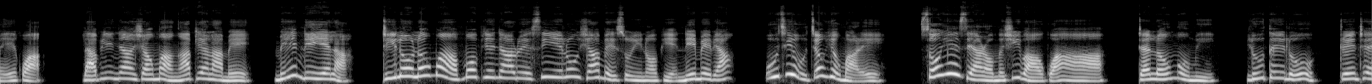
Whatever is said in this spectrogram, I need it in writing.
မယ်ကွာလာပညာရောင်းမှငါပြန်လာမယ် မင်းနေရဲလားဒီလိုလုံးမမှော်ပညာတွေစီရင်လို့ရမယ်ဆိုရင်တော့ဖြင့်နေမယ်ဗျာဦးကြီးကိုကြောက်ရွံ့ပါတယ်စိုးရိမ်စရာတော့မရှိပါဘူးကွာဓာတ်လုံးကုန်ပြီးလူသေးလို့တွင်းထဲ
